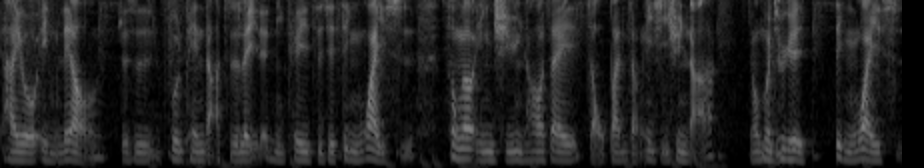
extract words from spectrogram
还有饮料，就是 Food Panda 之类的，你可以直接订外食送到营区，然后再找班长一起去拿，然后我们就可以订外食，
